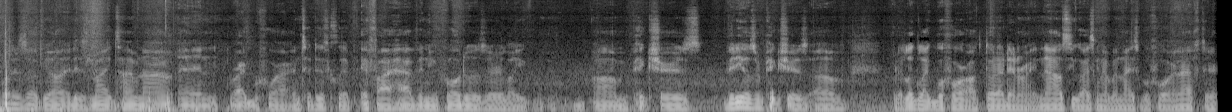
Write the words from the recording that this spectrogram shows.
What is up y'all? It is nighttime now and right before i enter this clip if i have any photos or like um, pictures videos or pictures of what it looked like before i'll throw that in right now so you guys can have a nice before and after.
